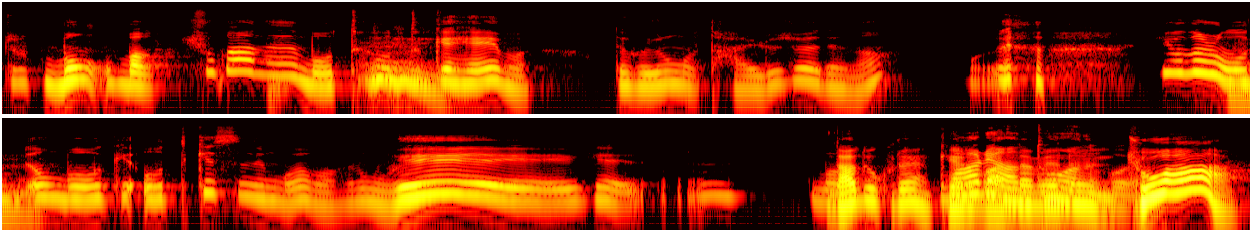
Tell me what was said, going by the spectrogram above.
좀 뭐, 막 휴가는 뭐 어떻게 어떻게 해? 막 내가 이런 거 다 알려줘야 되나? 막 휴가를 어, 음. 어, 뭐 어떻게 어떻게 쓰는 거야? 막 이런 왜 이렇게 음, 막 나도 그래. 말이 안 통하는 거예요. 좋아.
